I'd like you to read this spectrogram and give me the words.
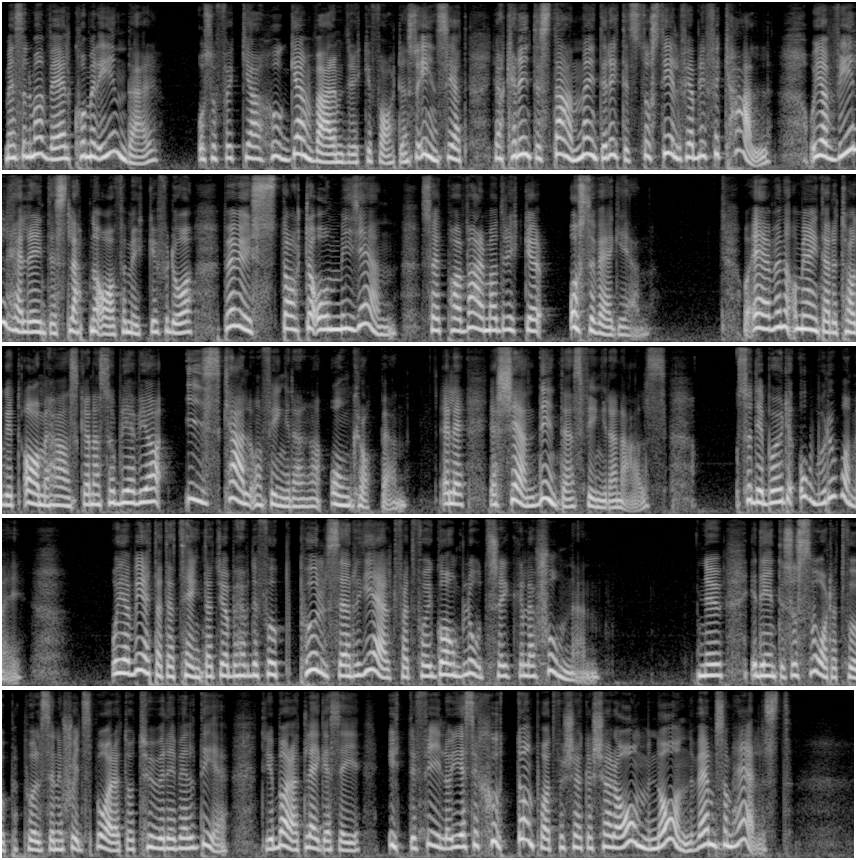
Men sen när man väl kommer in där och så fick jag hugga en varm dryck i farten så inser jag att jag kan inte stanna, inte riktigt stå still för jag blir för kall. Och jag vill heller inte slappna av för mycket för då behöver jag starta om igen. Så ett par varma drycker och så väg igen. Och även om jag inte hade tagit av mig handskarna så blev jag iskall om fingrarna, om kroppen. Eller jag kände inte ens fingrarna alls. Så det började oroa mig. Och jag vet att jag tänkte att jag behövde få upp pulsen rejält för att få igång blodcirkulationen. Nu är det inte så svårt att få upp pulsen i skidspåret och tur är väl det. Det är ju bara att lägga sig i ytterfil och ge sig 17 på att försöka köra om någon, vem som helst.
